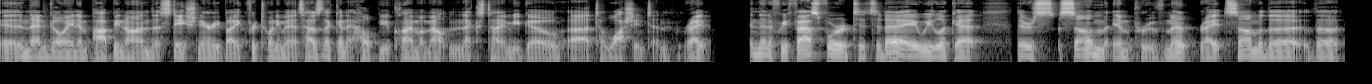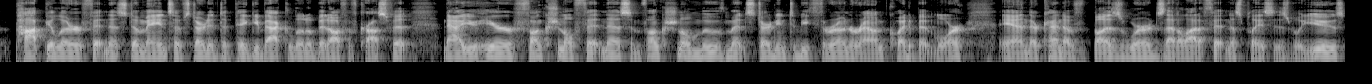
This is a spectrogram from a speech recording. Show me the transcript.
and then going and popping on the stationary bike for 20 minutes how's that going to help you climb a mountain next time you go uh, to washington right and then if we fast forward to today, we look at there's some improvement, right? Some of the the popular fitness domains have started to piggyback a little bit off of CrossFit. Now you hear functional fitness and functional movement starting to be thrown around quite a bit more, and they're kind of buzzwords that a lot of fitness places will use.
